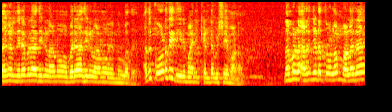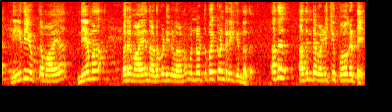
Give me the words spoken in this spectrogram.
തങ്ങൾ നിരപരാധികളാണോ അപരാധികളാണോ എന്നുള്ളത്. അത് കോടതി തീരുമാനിക്കേണ്ട വിഷയമാണ്. നമ്മൾ അറിഞ്ഞിടത്തോളം വളരെ നീതിയുക്തമായ നിയമപരമായ നടപടികളാണ് മുന്നോട്ട് പോയിക്കൊണ്ടിരിക്കുന്നത്. അത് അതിന്റെ വഴിക്ക് പോകട്ടെ.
